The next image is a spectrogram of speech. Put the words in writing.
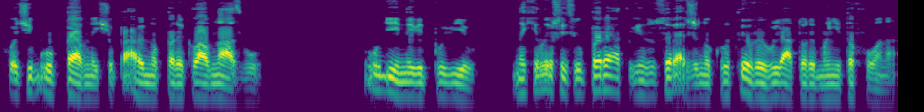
хоч і був певний, що правильно переклав назву. Водій не відповів. Нахилившись уперед, він зосереджено крутив регулятори магнітофона.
